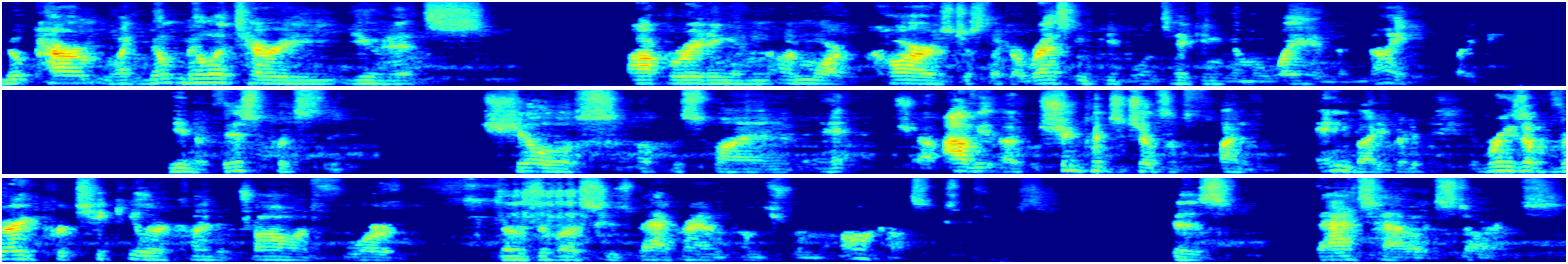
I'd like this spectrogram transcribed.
no power like no military units operating in unmarked cars just like arresting people and taking them away in the night. Like you know this puts the chills up the spine of obviously uh, should put the chills up the spine of anybody but it, it brings up a very particular kind of trauma for those of us whose background comes from the holocaust experience because that's how it starts.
